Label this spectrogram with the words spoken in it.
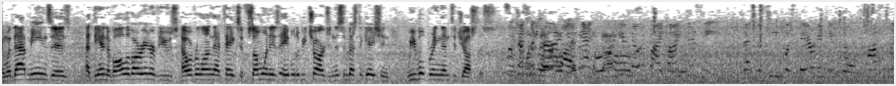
And what that means is, at the end of all of our interviews, however long that takes, if someone is able to be charged in this investigation, we will bring them to justice. So just to clarify again, were you notified by Disney that the team was there in April, possibly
